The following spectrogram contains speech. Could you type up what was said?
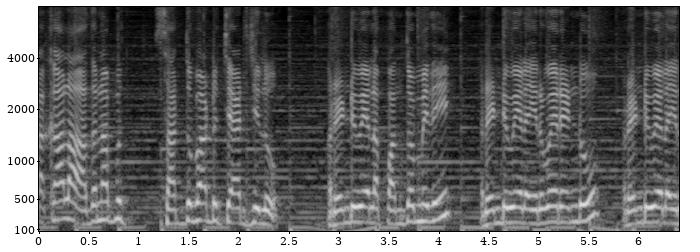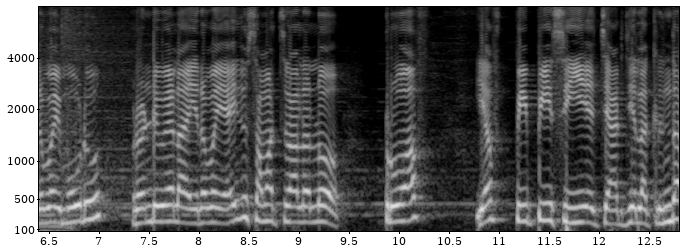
రకాల అదనపు సర్దుబాటు ఛార్జీలు రెండు వేల పంతొమ్మిది రెండు వేల ఇరవై రెండు రెండు వేల ఇరవై మూడు రెండు వేల ఇరవై ఐదు సంవత్సరాలలో ట్రూ ఆఫ్ ఎఫ్పిపిసిఏ ఛార్జీల క్రింద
